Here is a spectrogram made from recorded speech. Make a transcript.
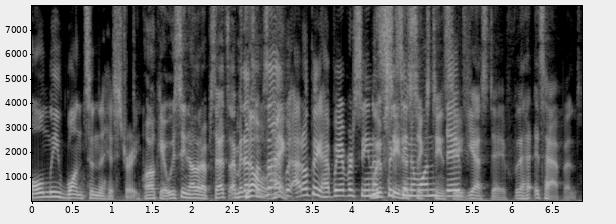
only once in the history. Okay, we've seen other upsets. I mean, that's no, what I'm saying. we- I don't think. Have we ever seen a We've 16 seen a and one, 16 Dave? Yes, Dave. It's happened.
